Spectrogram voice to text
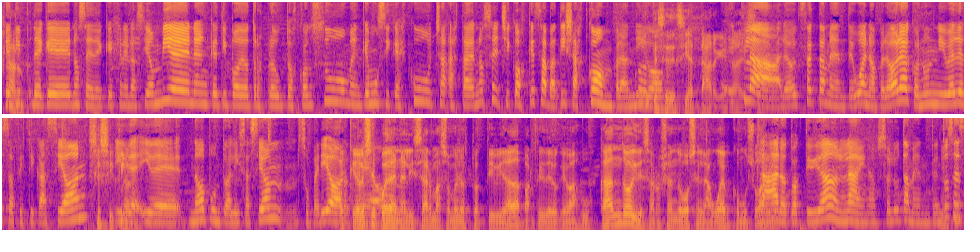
Qué Claro. de qué, no sé, de qué generación vienen, qué tipo de otros productos consumen, qué música escuchan, hasta, no sé, chicos, qué zapatillas compran, digo. Antes se decía Target. Eh. Claro, exactamente. Bueno, pero ahora con un nivel de sofisticación Sí, sí, y, de, y de no puntualización superior. Es que hoy se puede analizar más o menos tu actividad a partir de lo que vas buscando y desarrollando vos en la web como usuario. Claro, tu actividad online, absolutamente. Entonces,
